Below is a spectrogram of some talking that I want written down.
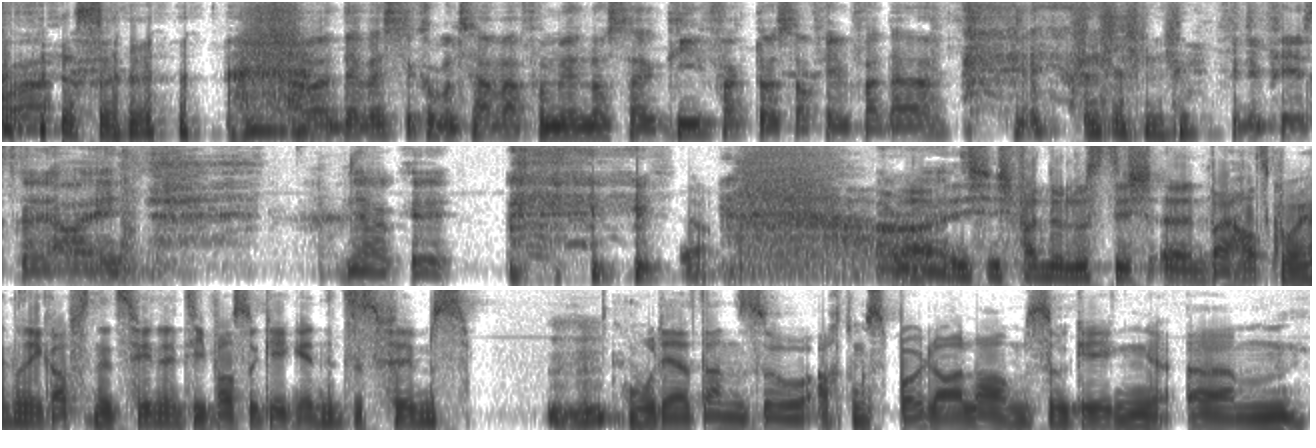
boah. Das, äh, Aber der beste Kommentar war von mir, Nostalgie-Faktor ist auf jeden Fall da. Für die PS3, aber ey. Ja, okay. ja. Alright. Äh, ich, ich fand lustig, bei Hardcore Henry gab es eine Szene, die war so gegen Ende des Films, wo der dann so, Achtung, Spoiler-Alarm, so gegen ähm,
